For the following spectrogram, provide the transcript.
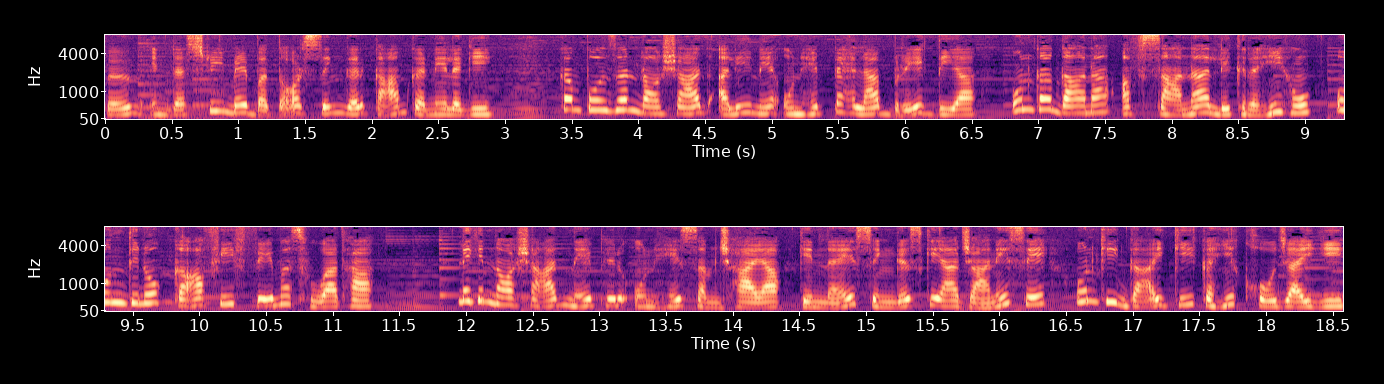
फ़िल्म इंडस्ट्री में बतौर सिंगर काम करने लगी। कंपोजर नौशाद अली ने उन्हें पहला ब्रेक दिया। उनका गाना अफसाना लिख रही हूँ। उन दिनों काफ़ी फ़ेमस हुआ था। लेकिन नौशाद ने फिर उन्हें समझाया कि नए सिंगर्स के आ जाने से उनकी गायकी कहीं खो जाएगी।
